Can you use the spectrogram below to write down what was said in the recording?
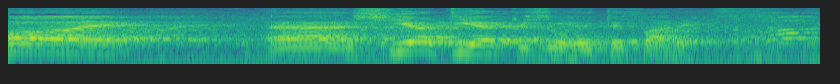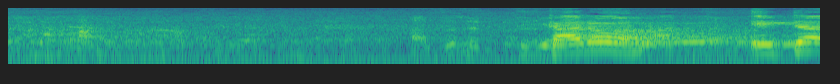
হয় শিয়া টিয়া কিছু হইতে পারে। কারণ এটা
